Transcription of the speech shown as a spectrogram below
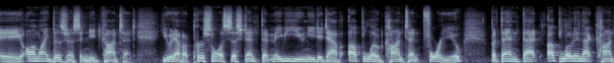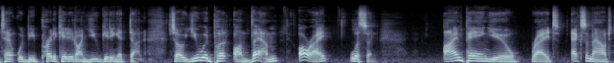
a online business and need content. You would have a personal assistant that maybe you needed to have upload content for you, but then that uploading that content would be predicated on you getting it done. So you would put on them, all right, listen, I'm paying you, right, X amount,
